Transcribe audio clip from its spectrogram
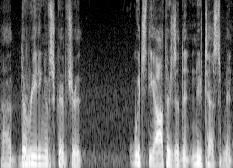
uh, the reading of Scripture, which the authors of the New Testament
